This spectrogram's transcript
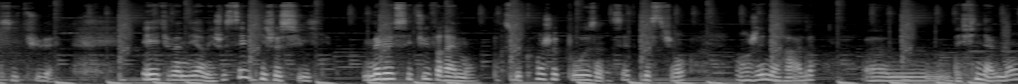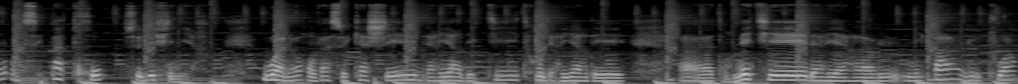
qui tu es. Et tu vas me dire mais je sais qui je suis. Mais le sais-tu vraiment? Parce que quand je pose cette question, en général, euh, ben finalement, on ne sait pas trop se définir ou alors on va se cacher derrière des titres ou derrière euh, ton métier, derrière, euh, mais pas le toi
